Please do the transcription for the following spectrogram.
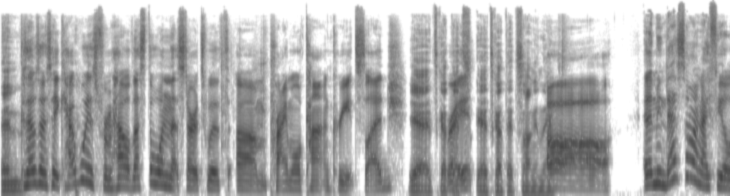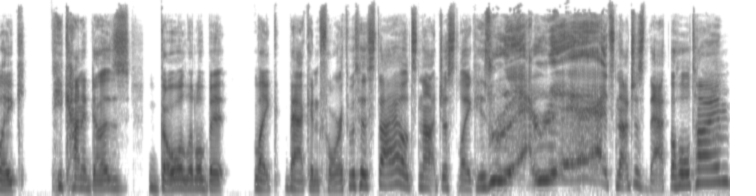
and Cuz I was going to say Cowboys from Hell, that's the one that starts with um Primal Concrete Sledge. yeah, it's got Right? that. Yeah, it's got that song in there. Oh. And I mean that song I feel like he kind of does go a little bit like back and forth with his style. It's not just like his it's not just that the whole time.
